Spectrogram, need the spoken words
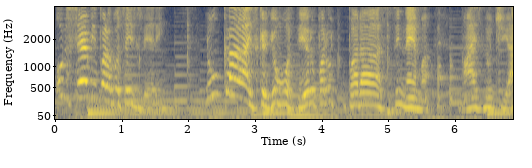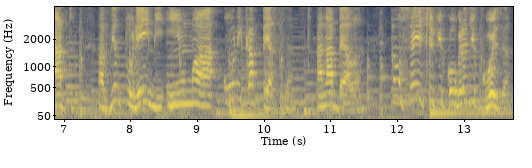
Observem para vocês verem. Nunca escrevi um roteiro para, o, para cinema, mas no teatro aventurei-me em uma única peça, Anabela. Não sei se ficou grande coisa,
